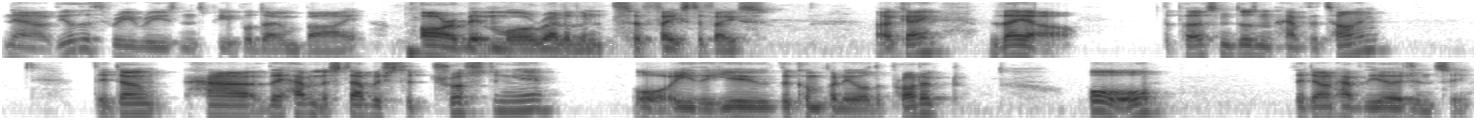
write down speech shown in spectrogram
Now, the other three reasons people don't buy are a bit more relevant for face to face. Okay? They are the person doesn't have the time, they don't have they haven't established the trust in you, or either you, the company, or the product, or they don't have the urgency.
